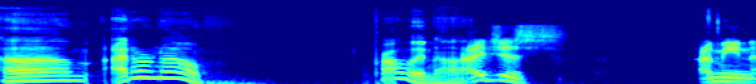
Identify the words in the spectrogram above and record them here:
Um, I don't know. Probably not. I just, I mean,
